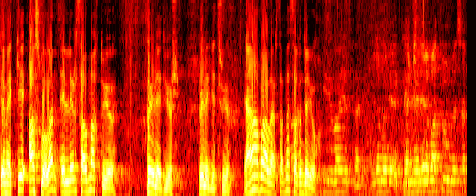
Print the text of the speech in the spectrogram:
demek ki asıl olan elleri salmak diyor. Böyle diyor, böyle getiriyor. Yani bağlarsan da sakınca yok. Bir rivayet var. Hocam öyle baktığımız mesela,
